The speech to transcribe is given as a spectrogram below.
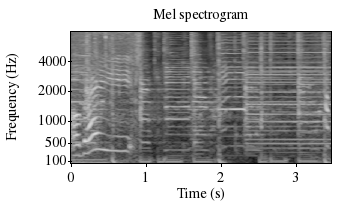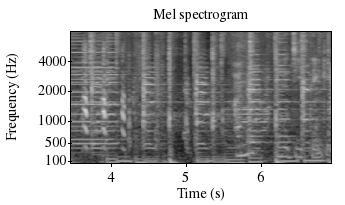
All right. I'm in a deep thinking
